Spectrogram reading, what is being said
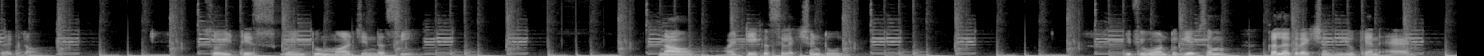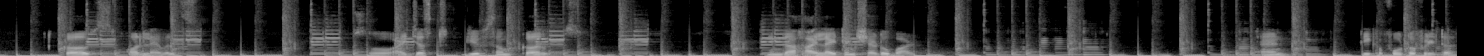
background. So it is going to merge in the scene. Now I take a selection tool. If you want to give some color correction you can add curves or levels. So I just give some curves in the highlight and shadow part and take a photo filter.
